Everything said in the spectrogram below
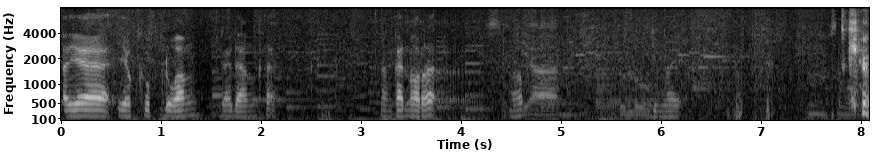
saya Yakub doang nggak ada angka. Angka Nora. Eh, sekian dulu. Hmm, semoga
